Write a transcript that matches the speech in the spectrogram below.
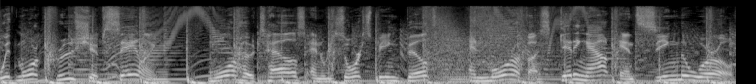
with more cruise ships sailing, more hotels and resorts being built, and more of us getting out and seeing the world.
